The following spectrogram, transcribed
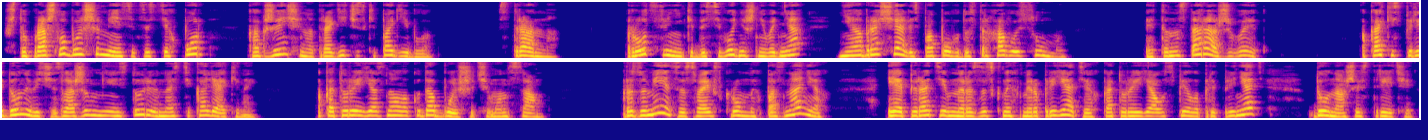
что прошло больше месяца с тех пор, как женщина трагически погибла. Странно. Родственники до сегодняшнего дня не обращались по поводу страховой суммы. Это настораживает. Акакий Спиридонович изложил мне историю Насти Калякиной, о которой я знала куда больше, чем он сам. Разумеется, в своих скромных познаниях и оперативно-розыскных мероприятиях, которые я успела предпринять до нашей встречи,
